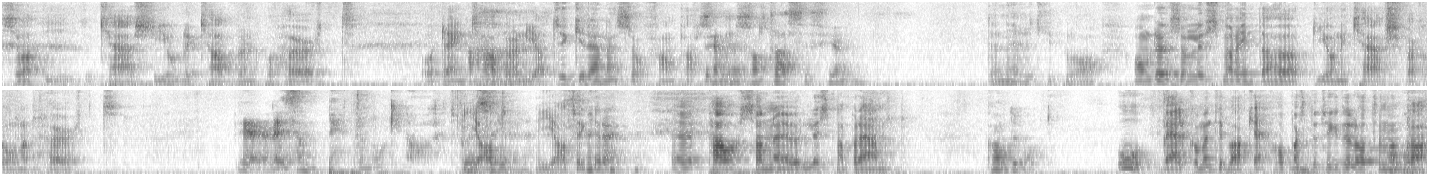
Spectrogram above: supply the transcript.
Så att Cash gjorde covern på Hurt. Och den Ah. covern, jag tycker den är så fantastisk. den är fantastisk. ja. Den är riktigt bra. Om du som lyssnar inte har hört Johnny Cash version av Hurt. Den är nästan bättre än originalet. Jag Jag, tycker det. Eh, pausa nu, lyssna på den. Kom tillbaka. Oh, välkommen tillbaka. Hoppas du tyckte låten var bra.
